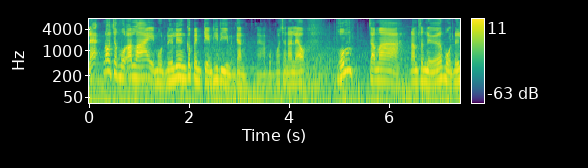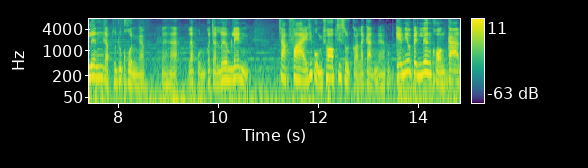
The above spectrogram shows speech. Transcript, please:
และนอกจากโหมดออนไลน์โหมดเนื้อเรื่องก็เป็นเกมที่ดีเหมือนกันนะครับผมเพราะฉะนั้นแล้ว ผมจะมานำเสนอโหมดเนื้อเรื่องกับทุกๆคนครับ นะฮะ และผมก็จะเริ่มเล่นจากไฟล์ที่ผมชอบที่สุดก่อนละกันนะครับผมเกมนี้มันเป็นเรื่องของการ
